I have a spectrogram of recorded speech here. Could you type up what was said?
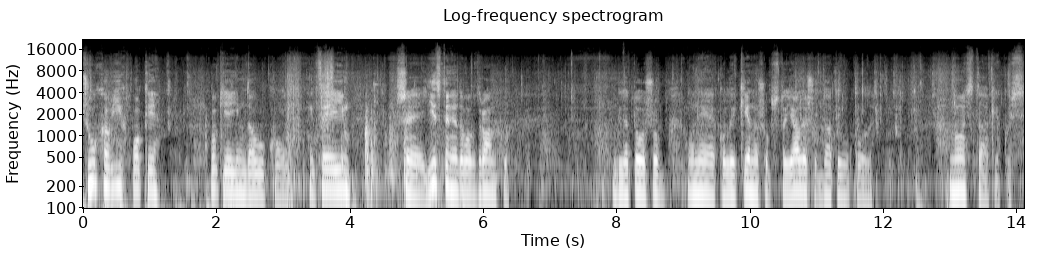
чухав їх, поки, поки я їм дав уколи. І це я їм ще їсти не давав зранку, для того, щоб вони, коли кину, щоб стояли, щоб дати уколи. Ну ось так якось.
